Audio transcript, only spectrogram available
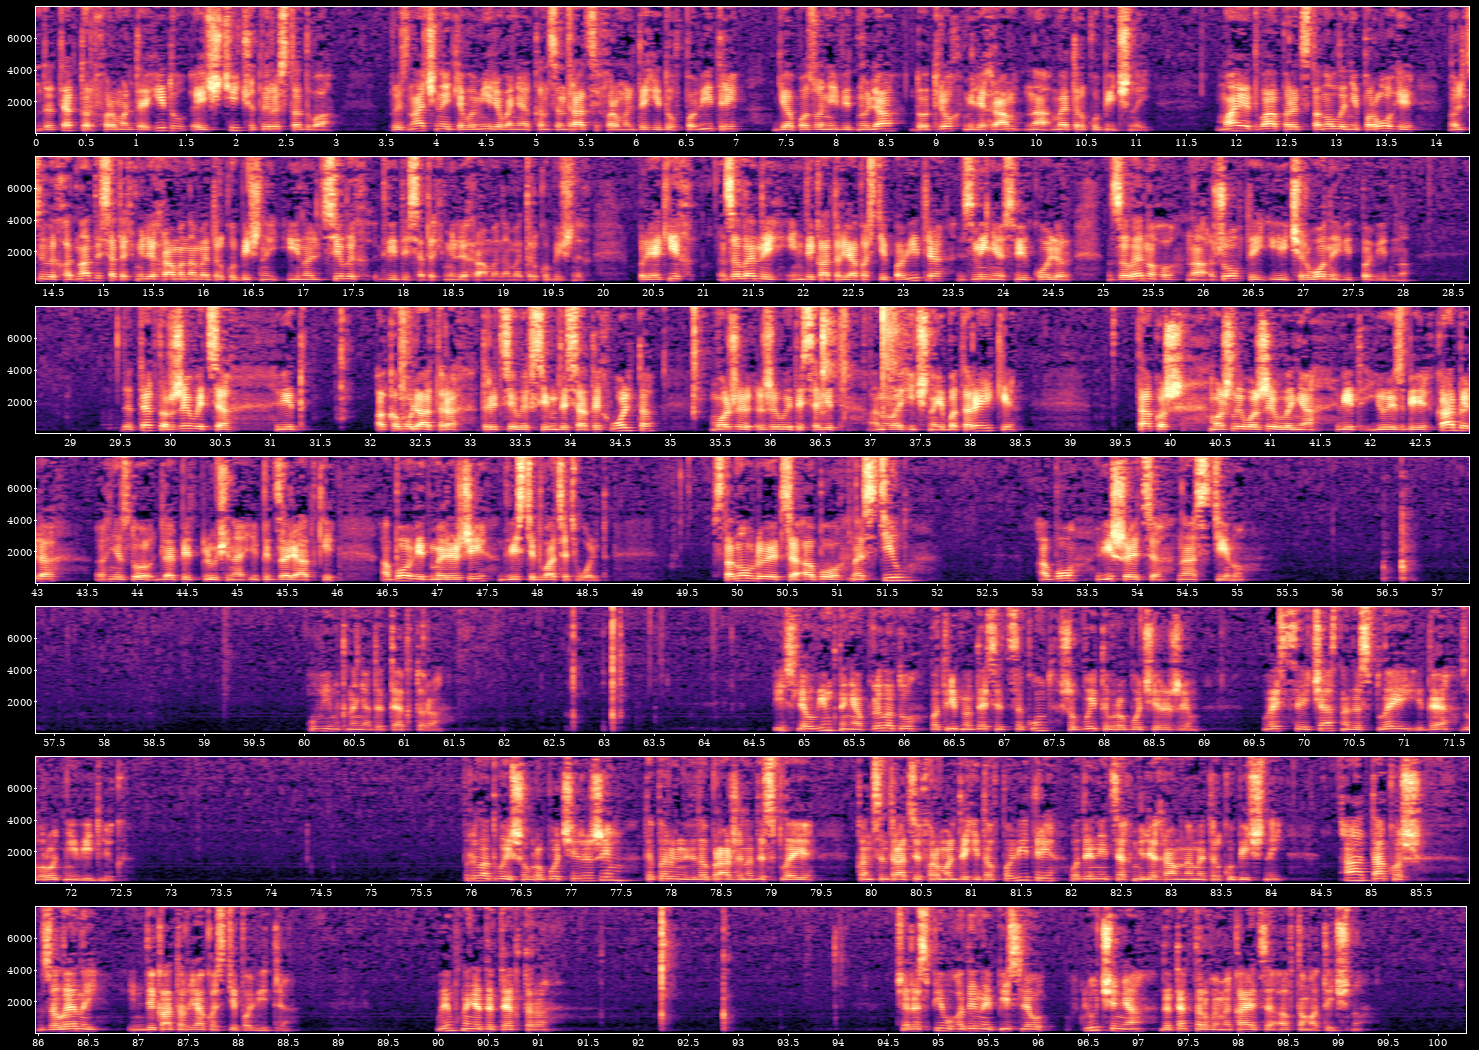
Детектор формальдегіду HT402 призначений для вимірювання концентрації формальдегіду в повітрі в діапазоні від 0 до 3 мг на метр кубічний. Має два передстановлені пороги 0,1 мг на метр кубічний і 0,2 мг на метр кубічних, при яких зелений індикатор якості повітря змінює свій колір з зеленого на жовтий і червоний відповідно. Детектор живиться від акумулятора 3,7 вольта, може живитися від аналогічної батарейки. Також можливо живлення від USB кабеля, гніздо для підключення і підзарядки, або від мережі 220 вольт. Встановлюється або на стіл, або вішається на стіну. Увімкнення детектора. Після увімкнення приладу потрібно 10 секунд, щоб вийти в робочий режим. Весь цей час на дисплеї йде зворотній відлік. Прилад вийшов в робочий режим. Тепер він відображує на дисплеї концентрацію формальдегіда в повітрі в одиницях мг на метр кубічний, а також зелений індикатор якості повітря. Вимкнення детектора. Через півгодини після включення детектор вимикається автоматично.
